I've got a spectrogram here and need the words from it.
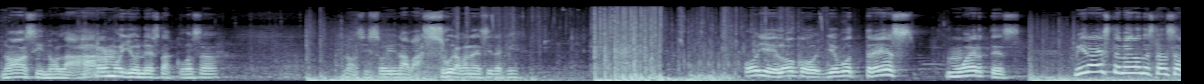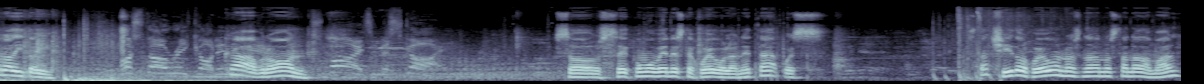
No, si no la armo yo en esta cosa. No, si soy una basura, van a decir aquí. Oye, loco, llevo tres muertes. Mira este men donde está encerradito ahí. Cabrón. So, sé cómo ven este juego, la neta, pues... Está chido el juego, no, es nada, no está nada mal.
